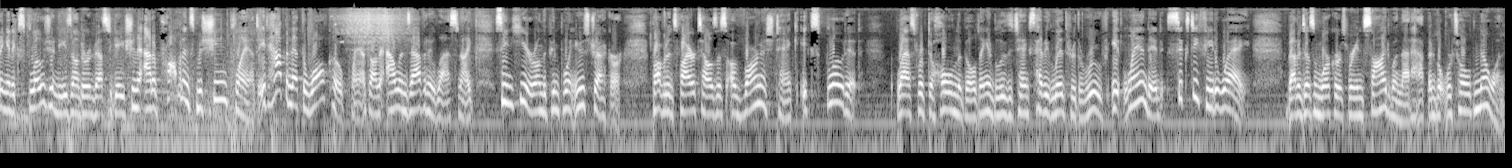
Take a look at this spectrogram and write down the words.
An explosion is under investigation at a Providence machine plant. It happened at the Walco plant on Allens Avenue last night, seen here on the Pinpoint News Tracker. Providence Fire tells us a varnish tank exploded. The blast ripped a hole in the building and blew the tank's heavy lid through the roof. It landed 60 feet away. About a dozen workers were inside when that happened, but were told no one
